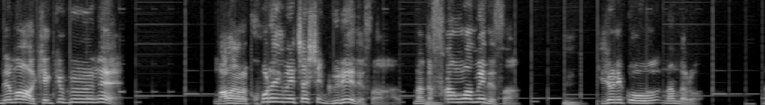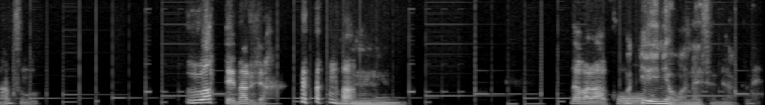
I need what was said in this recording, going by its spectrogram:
で、まあ、結局ね、まあ、だからこれめちゃくちゃグレーでさ、なんか3話目でさ、うん非常にこう、なんだろう、なんつうの？うわってなるじゃん。まあ、うん。だから、こう、まあ、綺麗には終わんないですよね、なんかね。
